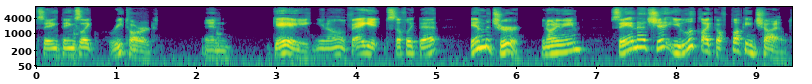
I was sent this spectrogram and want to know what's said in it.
Saying things like retard and gay, you know, faggot, stuff like that. Immature. You know what I mean? Saying that shit, you look like a fucking child.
